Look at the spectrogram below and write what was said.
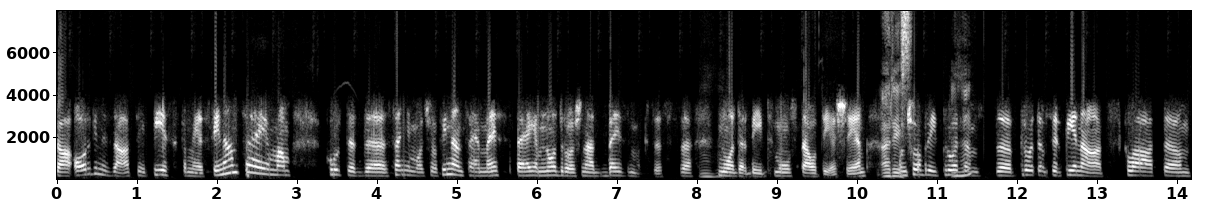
kā organizācija piesakamies finansējumam, kur tad uh, saņemot šo finansējumu, mēs spējam nodrošināt bezmaksas mm -hmm. nodarbības mūsu tautiešiem. Arī... Un šobrīd, protams, mm -hmm. protams ir pienācis klāt. Um,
